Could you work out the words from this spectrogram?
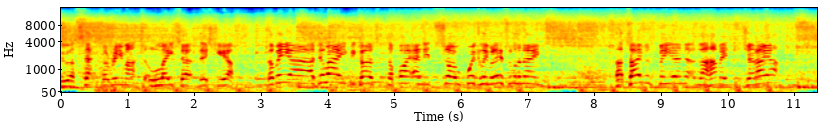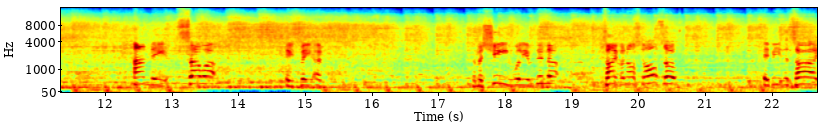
who are set to rematch later this year. There'll be uh, a delay because the fight ended so quickly, but here's some of the names. That Tayfun's beaten Mohamed Jaraya. Andy Souwer. He's beaten the machine, William Dinder. Tayfun Ozcan also. He beat the Thai,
